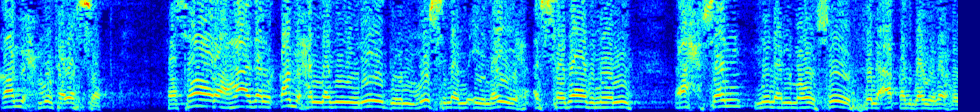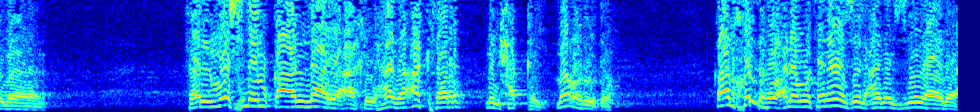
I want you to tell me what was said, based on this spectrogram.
قمح متوسط. فصار هذا القمح الذي يريد المسلم إليه السداد منه أحسن من الموصوف في العقد بينهما. فالمسلم قال لا يا أخي هذا أكثر من حقي ما أريده. قال خذه أنا متنازل عن الزيادة.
